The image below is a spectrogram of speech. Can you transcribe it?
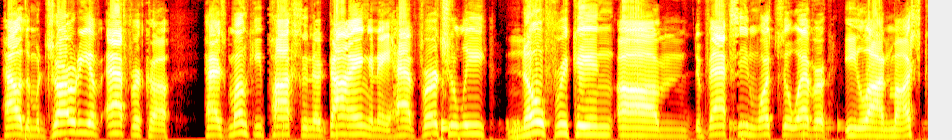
how the majority of Africa has monkeypox and they're dying and they have virtually no freaking um, vaccine whatsoever, Elon Musk.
